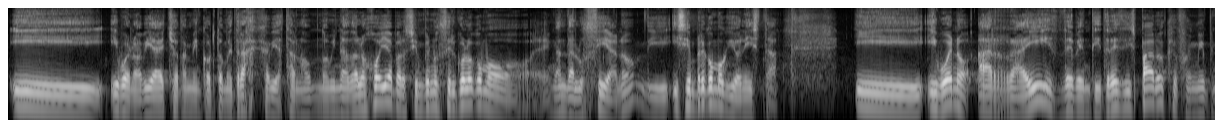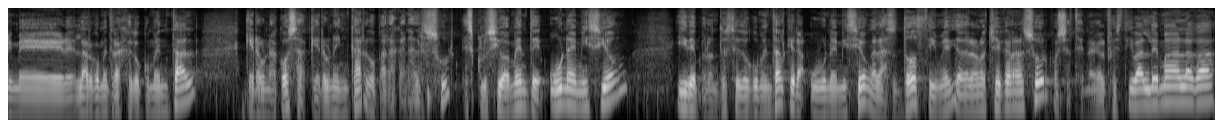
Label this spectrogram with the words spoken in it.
y, y, bueno, había hecho también cortometrajes que había estado nominado a los Goya, pero siempre en un círculo como en Andalucía, ¿no? Y, y siempre como guionista. Y, bueno, a raíz de 23 disparos, que fue mi primer largometraje documental, que era una cosa, que era un encargo para Canal Sur, exclusivamente una emisión, y de pronto este documental, que era una emisión a las 12 y media de la noche de Canal Sur, pues se estrena en el Festival de Málaga,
